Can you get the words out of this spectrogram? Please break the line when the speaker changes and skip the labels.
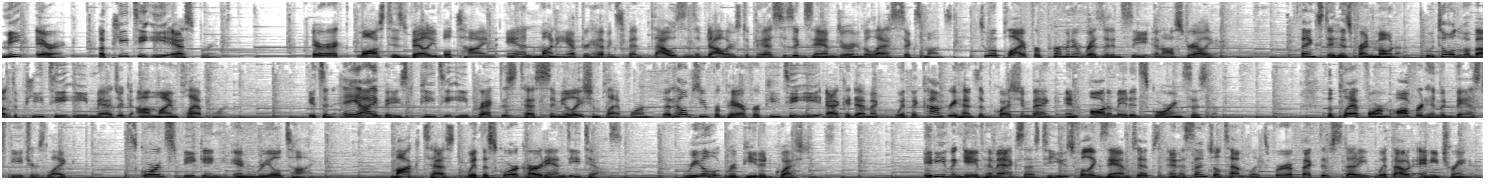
Meet Eric, a PTE aspirant. Eric lost his valuable time and money after having spent thousands of dollars to pass his exam during the last six months to apply for permanent residency in Australia. Thanks to his friend Mona, who told him about the PTE Magic Online platform. It's an AI based PTE practice test simulation platform that helps you prepare for PTE academic with a comprehensive question bank and automated scoring system. The platform offered him advanced features like scored speaking in real time, mock test with a scorecard and details, real repeated questions. It even gave him access to useful exam tips and essential templates for effective study without any trainer.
